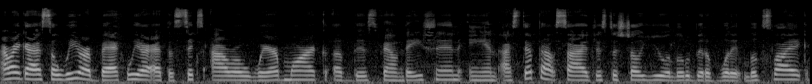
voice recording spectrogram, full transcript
All right, guys, so we are back. We are at the six hour wear mark of this foundation, and I stepped outside just to show you a little bit of what it looks like.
